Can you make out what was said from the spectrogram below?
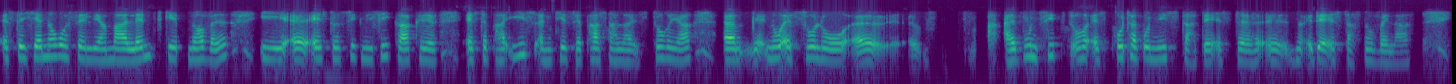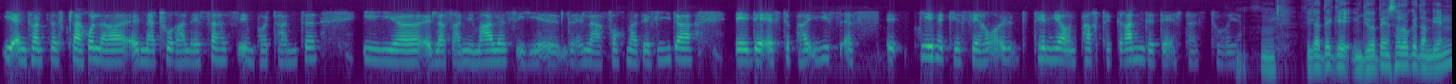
este género se llama landscape novel y eh, esto significa que este país en que se pasa la historia eh, no es solo eh, algún sitio es protagonista de, este, eh, de estas novelas. Y entonces, claro, la naturaleza es importante y uh, los animales y uh, la forma de vida uh, de este país es, tiene que ser, tenía una parte grande de esta historia. Fíjate que yo he pensado que también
